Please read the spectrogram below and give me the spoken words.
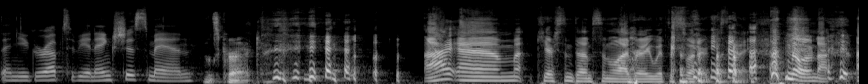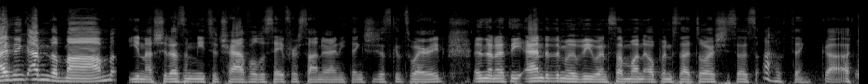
Then you grew up to be an anxious man. That's correct. I am Kirsten Dunst in the library with a sweater. Just kidding. No, I'm not. I think I'm the mom. You know, she doesn't need to travel to save her son or anything. She just gets worried. And then at the end of the movie, when someone opens that door, she says, Oh, thank God.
